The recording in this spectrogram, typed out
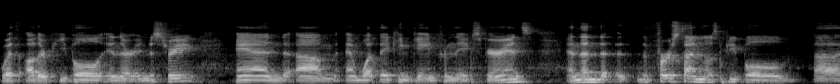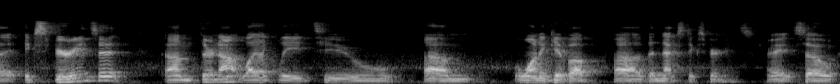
with other people in their industry and um, and what they can gain from the experience. And then the, the first time those people uh, experience it, um, they're not likely to um, want to give up uh, the next experience, right? So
